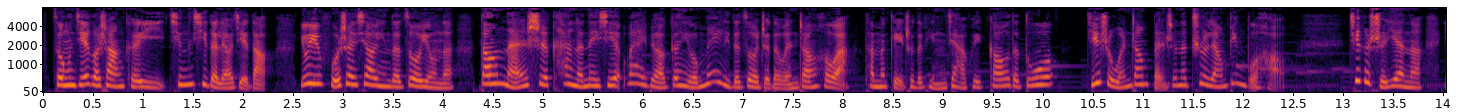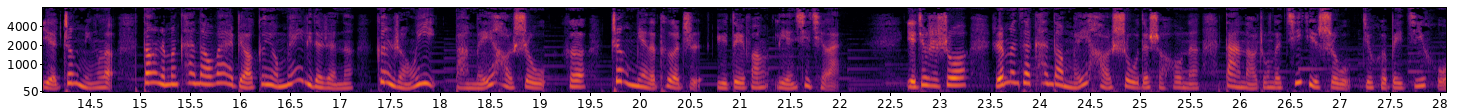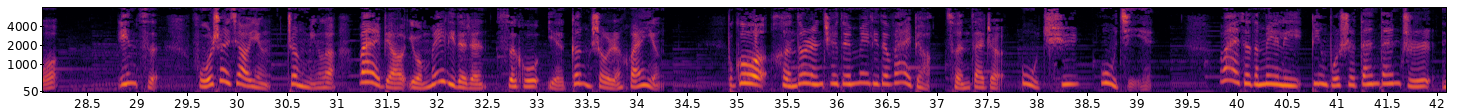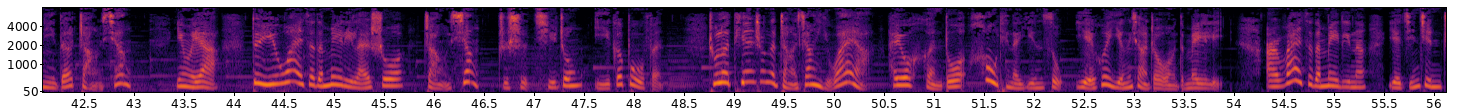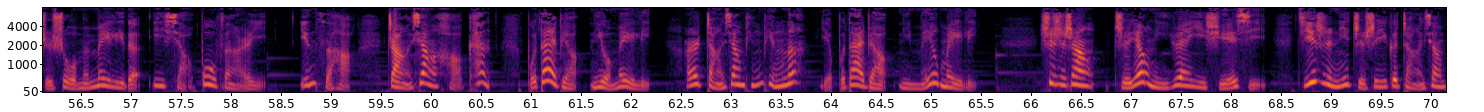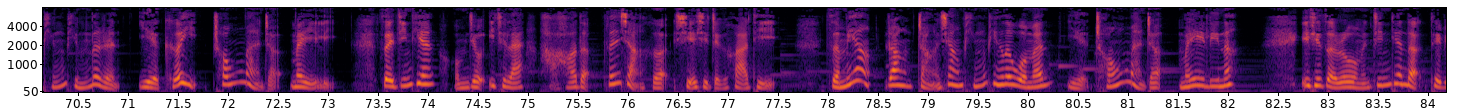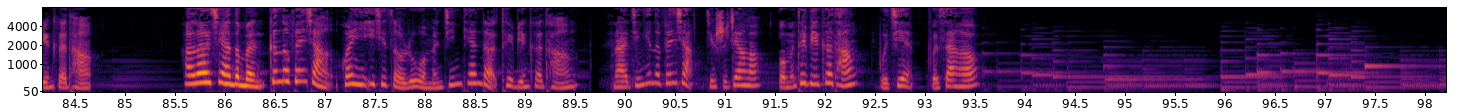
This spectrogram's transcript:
从结果上可以清晰的了解到，由于辐射效应的作用呢，当男士看了那些外表更有魅力的作者的文章后啊，他们给出的评价会高得多，即使文章本身的质量并不好。这个实验呢，也证明了，当人们看到外表更有魅力的人呢，更容易把美好事物和正面的特质与对方联系起来。也就是说，人们在看到美好事物的时候呢，大脑中的积极事物就会被激活。因此，辐射效应证明了外表有魅力的人似乎也更受人欢迎。不过，很多人却对魅力的外表存在着误区误解。外在的魅力并不是单单指你的长相，因为啊，对于外在的魅力来说，长相只是其中一个部分。除了天生的长相以外啊，还有很多后天的因素也会影响着我们的魅力。而外在的魅力呢，也仅仅只是我们魅力的一小部分而已。因此哈，长相好看不代表你有魅力，而长相平平呢，也不代表你没有魅力。事实上，只要你愿意学习，即使你只是一个长相平平的人，也可以充满着魅力。所以，今天我们就一起来好好的分享和学习这个话题：怎么样让长相平平的我们也充满着魅力呢？一起走入我们今天的蜕变课堂。好了，亲爱的们，更多分享，欢迎一起走入我们今天的蜕变课堂。那今天的分享就是这样了，我们蜕变课堂不见不散哦。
